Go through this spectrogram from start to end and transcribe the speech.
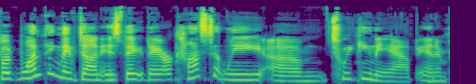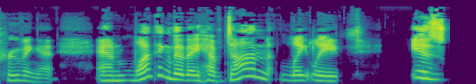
but one thing they've done is they they are constantly um, tweaking the app and improving it. And one thing that they have done lately is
